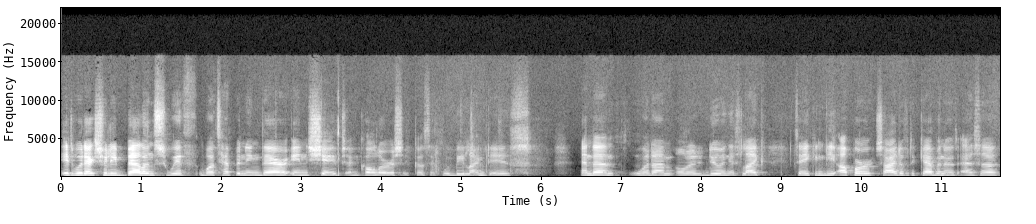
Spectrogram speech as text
it would actually balance with what's happening there in shapes and colors, because it would be like this. And then what I'm already doing is like taking the upper side of the cabinet as a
